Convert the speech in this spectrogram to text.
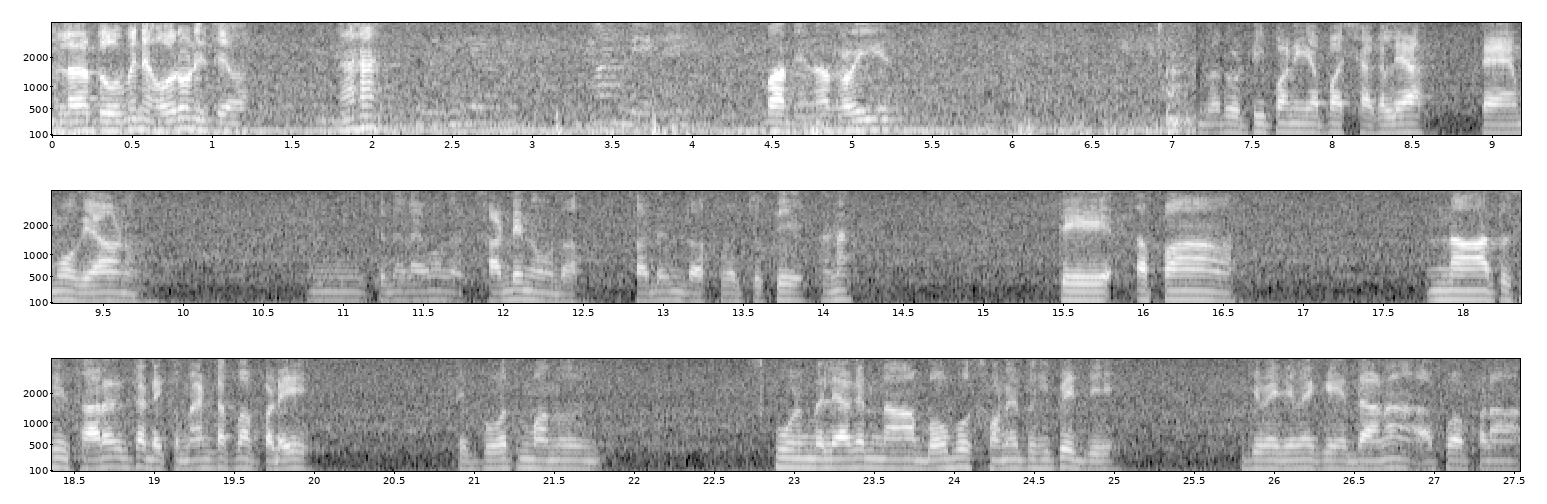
ਲੱਗਦਾ 2 ਮਹੀਨੇ ਹੋਰ ਹੋਣੀ ਸੇਵਾ, ਹੈ? ਵਧੀਆ ਮੰਨਦੇ ਥੋੜੀ ਹੈ ਰੋਟੀ ਪਾਣੀ ਆਪਾਂ ਛਕ ਲਿਆ ਟਾਈਮ ਹੋ ਗਿਆ ਹੁਣ। ਕਿੰਨਾ ਟਾਈਮ ਹੋ ਗਿਆ? 9:30 ਦਾ 9:30 10 ਵੱਜ ਚੁੱਕੇ, ਹਨਾ? ਤੇ ਆਪਾਂ ਨਾ ਤੁਸੀਂ ਸਾਰੇ ਤੁਹਾਡੇ ਕਮੈਂਟ ਆਪਾਂ ਪੜ੍ਹੇ, ਤੇ ਬਹੁਤ ਮਨ ਨੂੰ ਸਕੂਨ ਮਿਲਿਆ ਕਿ ਨਾ ਬਹੁਤ ਬਹੁਤ ਸੋਹਣੇ ਤੁਸੀਂ ਭੇਜੇ। ਜਿਵੇਂ ਜਿਵੇਂ ਕਿਸੇ ਦਾ ਨਾ ਆਪੋ ਆਪਣਾ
